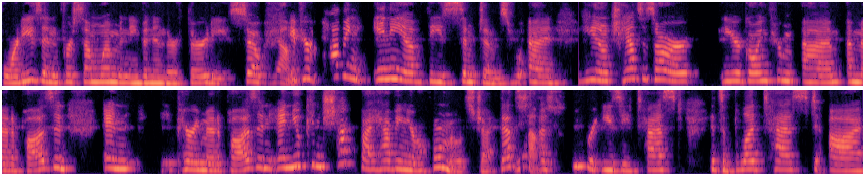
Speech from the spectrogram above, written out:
40s and for some women even in their 30s. So Yeah. if you're having any of these symptoms, uh, you know, chances are you're going through um, a menopause and and perimenopause and and you can check by having your hormones checked. That's Yeah. a super easy test. It's a blood test. Uh,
